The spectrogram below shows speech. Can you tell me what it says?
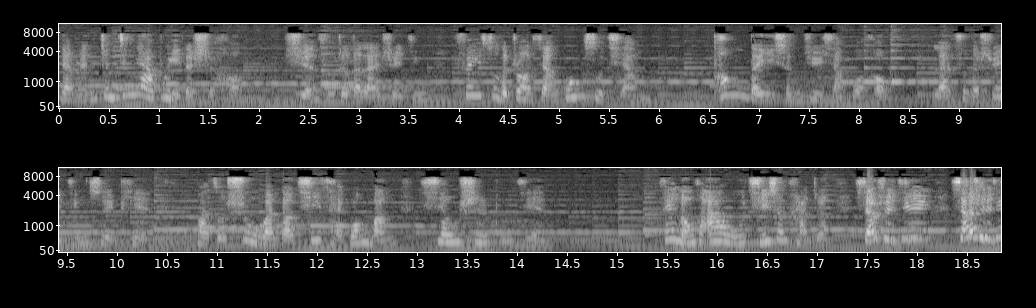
两人正惊讶不已的时候，悬浮着的蓝水晶飞速地撞向光速墙，砰的一声巨响过后，蓝色的水晶碎片化作数万道七彩光芒，消失不见。黑龙和阿吴齐声喊着：“小水晶，小水晶！”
